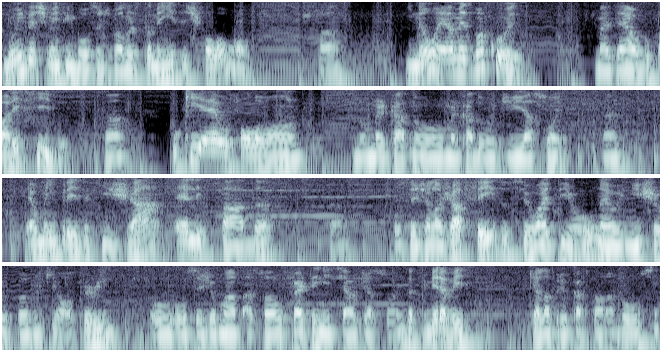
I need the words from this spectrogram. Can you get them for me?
No investimento em bolsa de valores também existe follow-on. Tá? E não é a mesma coisa, mas é algo parecido. Tá? O que é o follow-on no mercado, no mercado de ações? Né? É uma empresa que já é listada. Tá? Ou seja, ela já fez o seu IPO, né, o Initial Public Offering, ou, ou seja, uma, a sua oferta inicial de ações, a primeira vez que ela abriu capital na bolsa,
